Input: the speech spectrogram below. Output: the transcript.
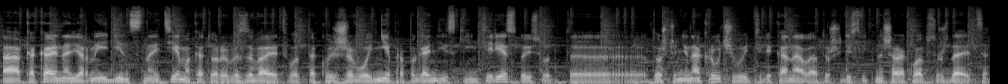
а какая, наверное, единственная тема, которая вызывает вот такой живой непропагандистский интерес, то есть вот э, то, что не накручивают телеканалы, а то, что действительно широко обсуждается.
